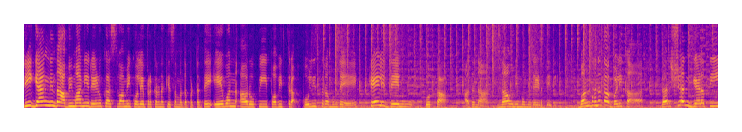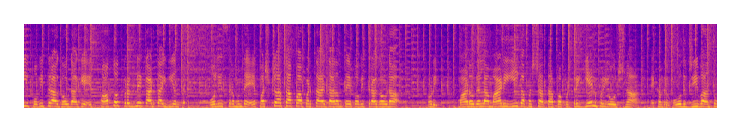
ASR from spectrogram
ಡಿ ಗ್ಯಾಂಗ್ನಿಂದ ಅಭಿಮಾನಿ ರೇಣುಕಾ ಸ್ವಾಮಿ ಕೊಲೆ ಪ್ರಕರಣಕ್ಕೆ ಸಂಬಂಧಪಟ್ಟಂತೆ ಎ ಒನ್ ಆರೋಪಿ ಪವಿತ್ರ ಪೊಲೀಸರ ಮುಂದೆ ಹೇಳಿದ್ದೇನು ಗೊತ್ತಾ? ಅದನ್ನ ನಾವು ನಿಮ್ಮ ಮುಂದೆ ಇಡ್ತೀವಿ. ಬಂಧನದ ಬಳಿಕ ದರ್ಶನ್ ಗೆಳತಿ ಪವಿತ್ರ ಗೌಡಗೆ ಪಾಪ ಪ್ರಜ್ಞೆ ಕಾಡ್ತಾ ಇದೆಯಂತೆ. ಪೊಲೀಸರ ಮುಂದೆ ಪಶ್ಚಾತ್ತಾಪ ಪಡ್ತಾ ಇದ್ದಾರಂತೆ ಪವಿತ್ರ ಗೌಡ. ನೋಡಿ, ಮಾಡೋದೆಲ್ಲ ಮಾಡಿ ಈಗ ಪಶ್ಚಾತ್ತಾಪ ಪಟ್ಟರೆ ಏನು ಪ್ರಯೋಜನ? ಯಾಕಂದ್ರೆ ಹೋದ ಜೀವ ಅಂತೂ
